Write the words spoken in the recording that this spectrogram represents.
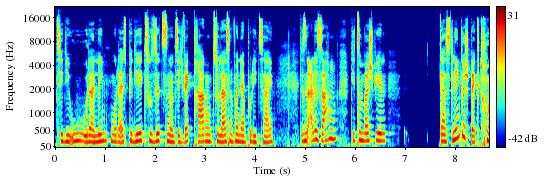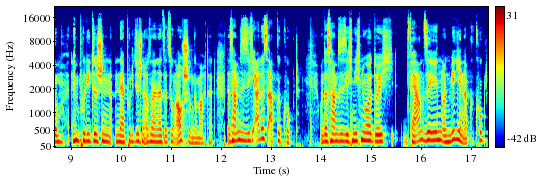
CDU oder Linken oder SPD zu sitzen und sich wegtragen zu lassen von der Polizei. Das sind alles Sachen, die zum Beispiel das linke Spektrum im politischen, in der politischen Auseinandersetzung auch schon gemacht hat. Das haben sie sich alles abgeguckt. Und das haben sie sich nicht nur durch Fernsehen und Medien abgeguckt,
